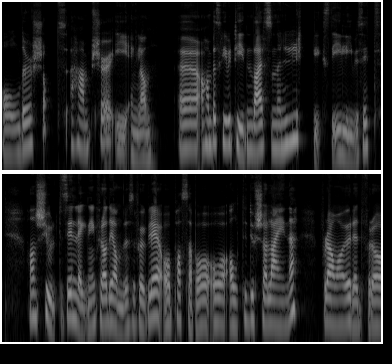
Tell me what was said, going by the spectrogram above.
Aldershot, Hampshire i England. Eh, Han beskriver tiden der som den lykkeligste i livet sitt. Han skjulte sin legning fra de andre selvfølgelig, og passa på å alltid dusje aleine, for han var jo redd for å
